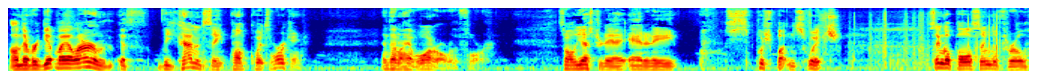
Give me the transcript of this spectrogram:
I'll never get my alarm if the condensate pump quits working. And then I'll have water over the floor. So yesterday I added a push button switch, single pole, single throw,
